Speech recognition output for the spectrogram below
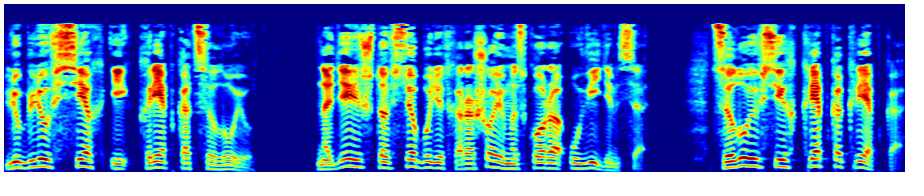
Люблю всех и крепко целую. Надеюсь, что все будет хорошо, и мы скоро увидимся. Целую всех крепко-крепко,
